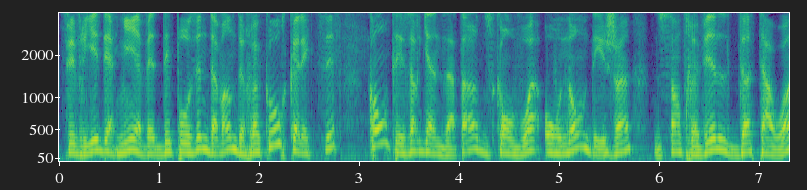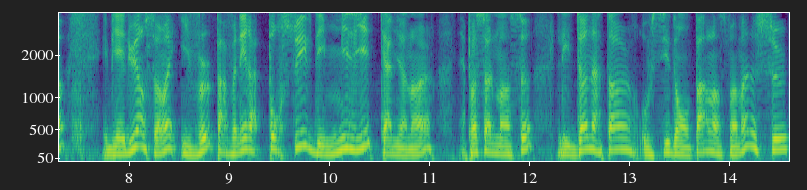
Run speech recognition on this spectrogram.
février dernier, avait déposé une demande de recours collectif contre les organisateurs du convoi au nom des gens du centre-ville d'Ottawa. Eh bien, lui, en ce moment, il veut parvenir à poursuivre des milliers de camionneurs, mais pas seulement ça, les donateurs aussi dont on parle en ce moment, là, ceux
